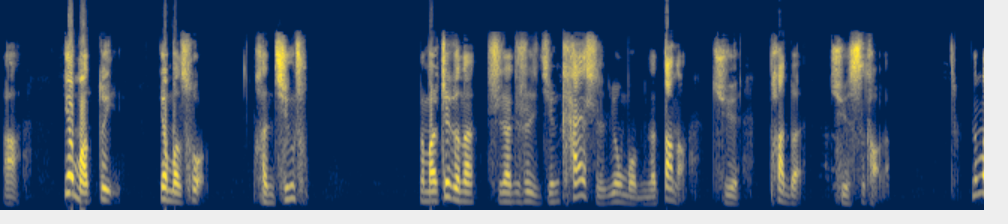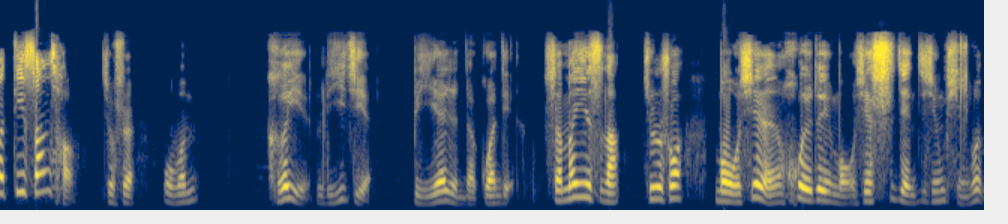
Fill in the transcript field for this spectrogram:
啊，要么对，要么错，很清楚。那么这个呢，实际上就是已经开始用我们的大脑去判断、去思考了。那么第三层就是我们可以理解别人的观点，什么意思呢？就是说。某些人会对某些事件进行评论，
